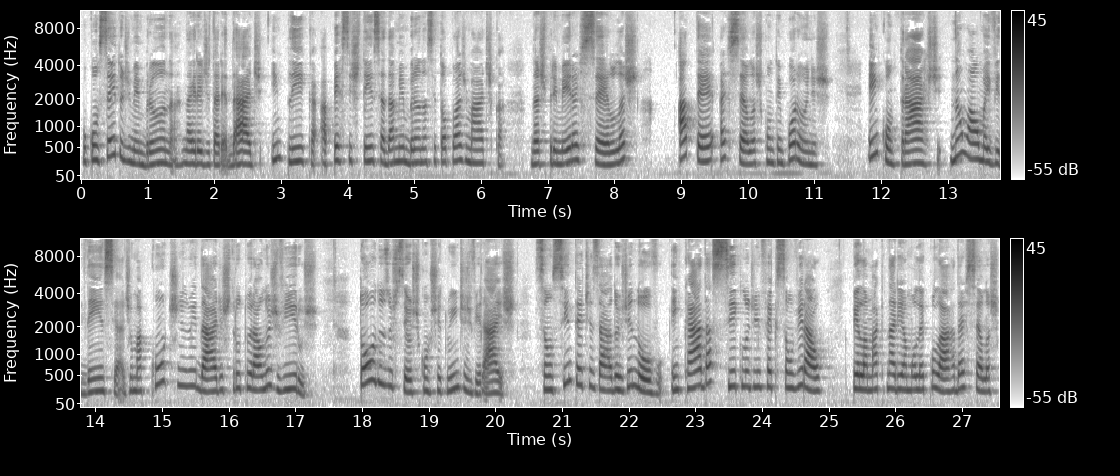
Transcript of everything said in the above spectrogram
O conceito de membrana na hereditariedade implica a persistência da membrana citoplasmática, das primeiras células até as células contemporâneas. Em contraste, não há uma evidência de uma continuidade estrutural nos vírus. Todos os seus constituintes virais são sintetizados de novo em cada ciclo de infecção viral pela maquinaria molecular das células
